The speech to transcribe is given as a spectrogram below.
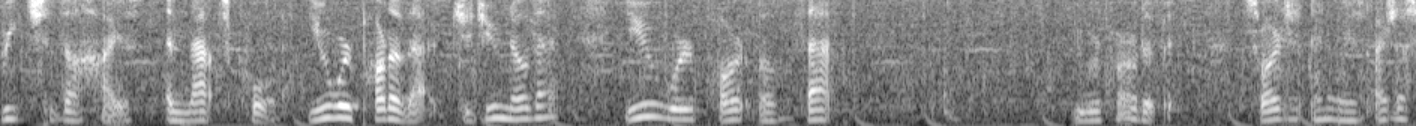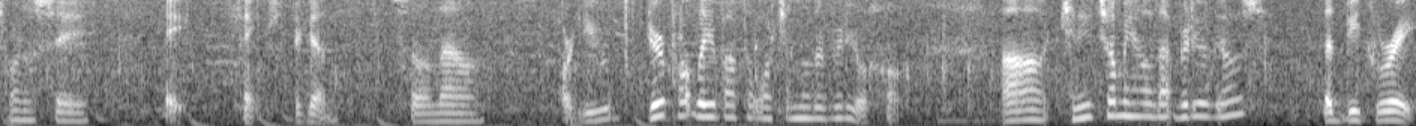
reach the highest, and that's cool. You were part of that. Did you know that? You were part of that. You were part of it. So I just, anyways, I just want to say, hey, thanks again. So now, are you, you're probably about to watch another video, huh? Uh, can you tell me how that video goes? That'd be great.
